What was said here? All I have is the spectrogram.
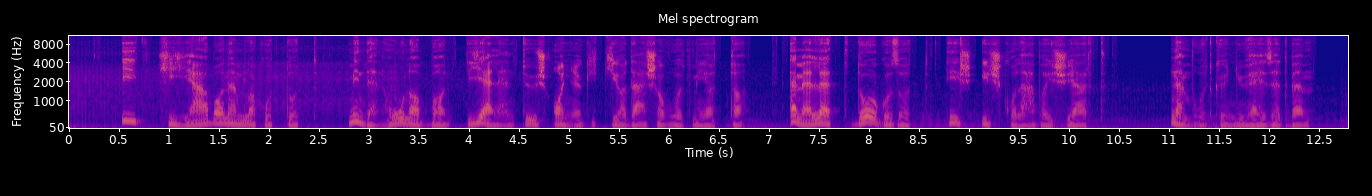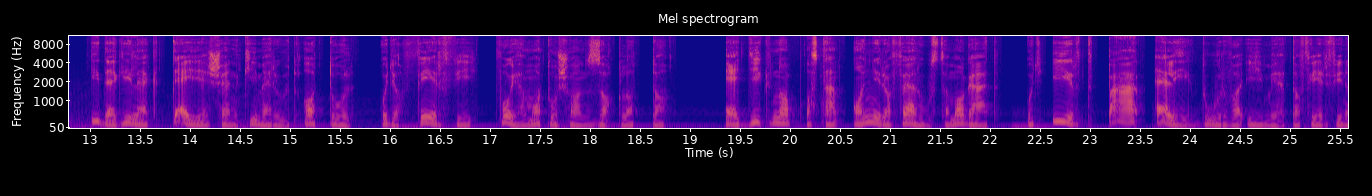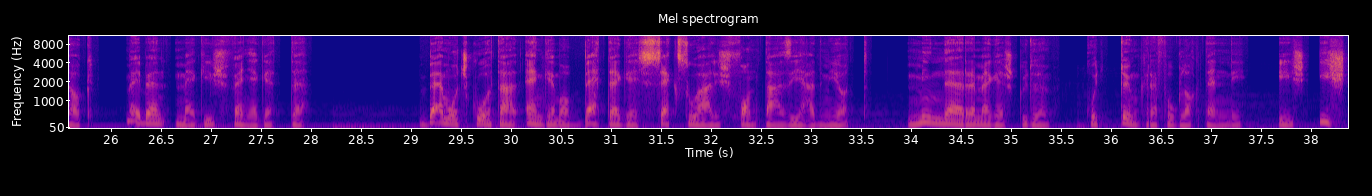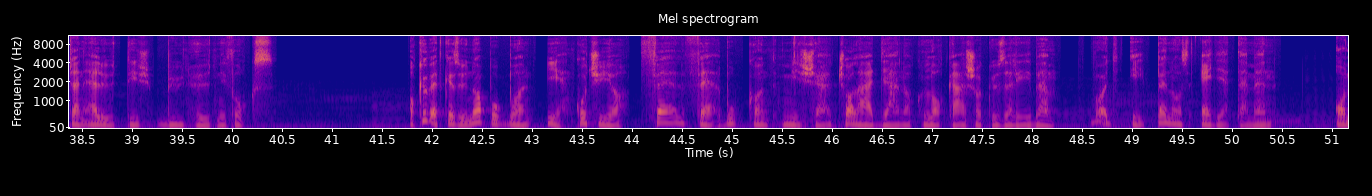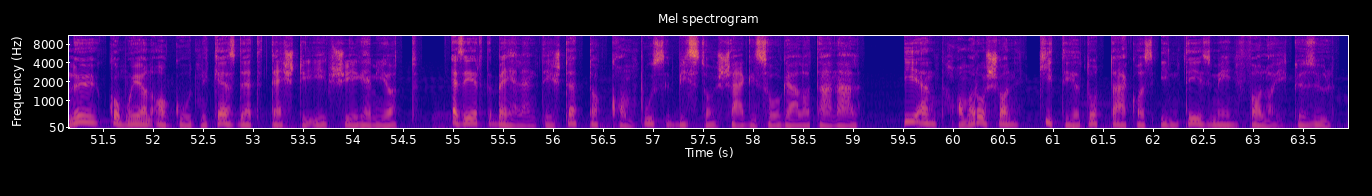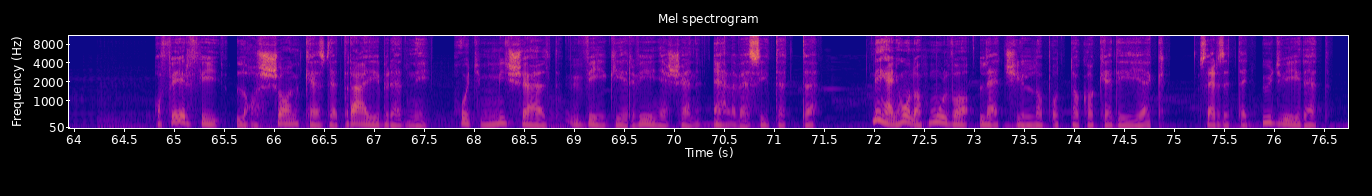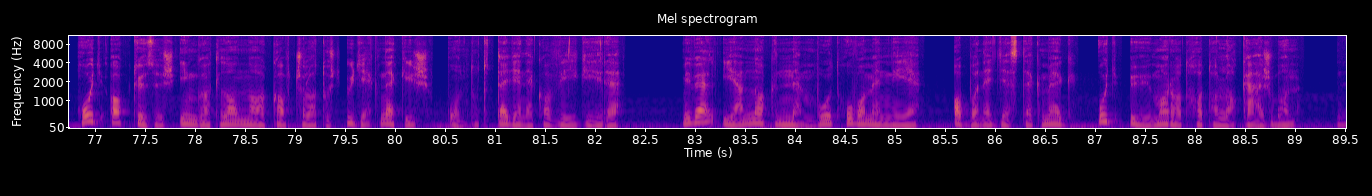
Így hiába nem lakott ott, minden hónapban jelentős anyagi kiadása volt miatta. Emellett dolgozott és iskolába is járt. Nem volt könnyű helyzetben. Idegileg teljesen kimerült attól, hogy a férfi folyamatosan zaklatta. Egyik nap aztán annyira felhúzta magát, hogy írt pár elég durva e-mailt a férfinak, melyben meg is fenyegette. Bemocskoltál engem a beteges szexuális fantáziád miatt. Mindenre megesküdöm, hogy tönkre foglak tenni, és Isten előtt is bűnhődni fogsz. A következő napokban ilyen kocsija fel-felbukkant Michel családjának lakása közelében, vagy éppen az egyetemen. A nő komolyan aggódni kezdett testi épsége miatt ezért bejelentést tett a kampusz biztonsági szolgálatánál. Ilyent hamarosan kitiltották az intézmény falai közül. A férfi lassan kezdett ráébredni, hogy Michelt végérvényesen elveszítette. Néhány hónap múlva lecsillapodtak a kedélyek. Szerzett egy ügyvédet, hogy a közös ingatlannal kapcsolatos ügyeknek is pontot tegyenek a végére. Mivel Iannak nem volt hova mennie, abban egyeztek meg, hogy ő maradhat a lakásban.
